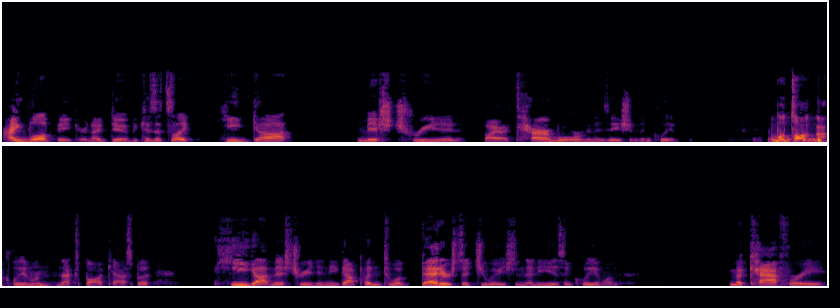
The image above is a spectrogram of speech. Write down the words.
I love Baker, and I do because it's like he got mistreated by a terrible organization in Cleveland. And we'll talk about Cleveland next podcast, but he got mistreated and he got put into a better situation than he is in Cleveland. McCaffrey,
